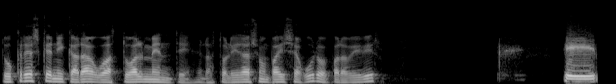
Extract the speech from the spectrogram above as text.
¿tú crees que Nicaragua actualmente, en la actualidad, es un país seguro para vivir? Eh,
